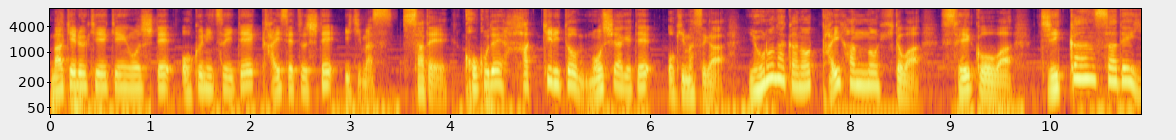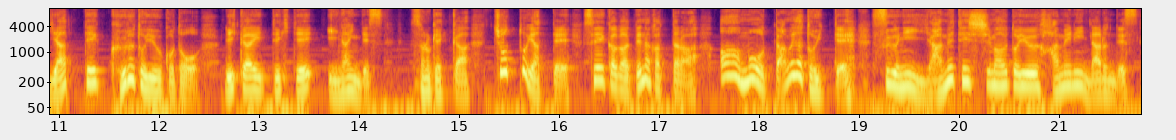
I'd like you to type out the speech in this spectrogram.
負ける経験をしておくについて解説していきます。さて、ここではっきりと申し上げておきますが、世の中の大半の人は成功は時間差でやってくるということを理解できていないんです。その結果、ちょっとやって成果が出なかったら、ああ、もうダメだと言って、すぐにやめてしまうという羽目になるんです。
